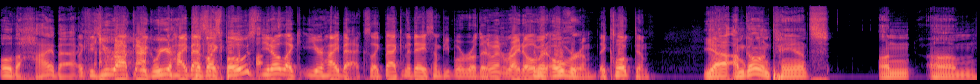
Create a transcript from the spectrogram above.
Oh, the high back. Like, did you rock? Like, were your high backs 'Cause, like, exposed? you know, like your high backs. Like back in the day, some people rode their. They went right They over went over them. They cloaked them. Yeah, I'm going pants un um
